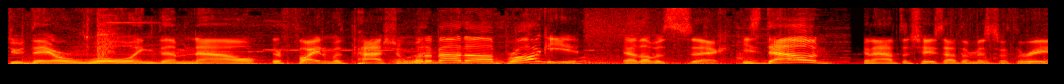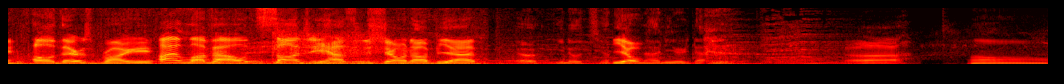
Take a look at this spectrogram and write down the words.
Dude, they are rolling them now. They're fighting with passion. What about uh Brogy? Yeah, that was sick. He's down. Gonna have to chase after Mr. 3. Oh, there's Brogy. I love how Sanji hasn't shown up yet. Yo. ああ Oh.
